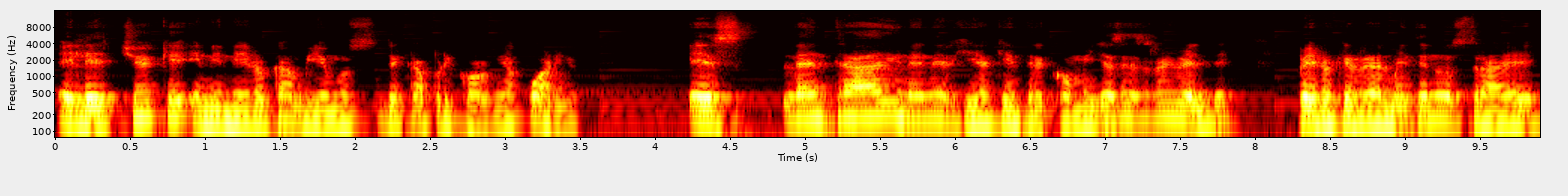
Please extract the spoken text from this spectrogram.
El hecho de que en enero cambiemos de Capricornio a Acuario es la entrada de una energía que entre comillas es rebelde, pero que realmente nos trae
